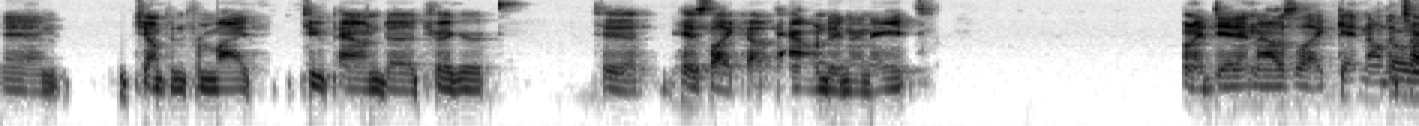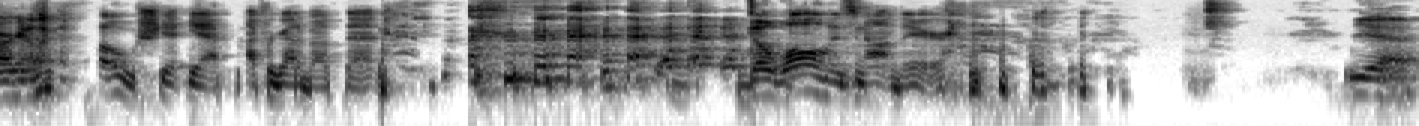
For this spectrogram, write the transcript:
and jumping from my two pound uh, trigger to his like a pound and an eighth. When I did it, and I was like getting on the Oh, target, I was like, "Oh shit, yeah, I forgot about that. the wall is not there." yeah.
